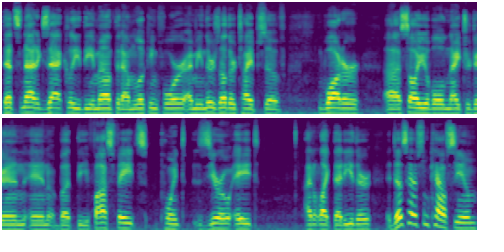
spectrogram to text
That's not exactly the amount that I'm looking for. I mean, there's other types of water uh, soluble nitrogen in, but the phosphates 0.08. I don't like that either. It does have some calcium,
